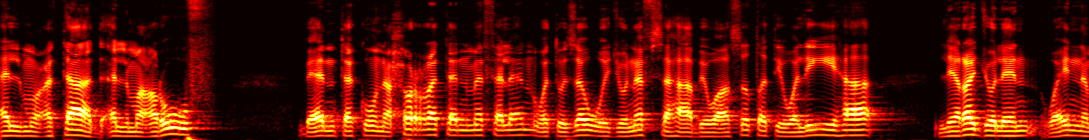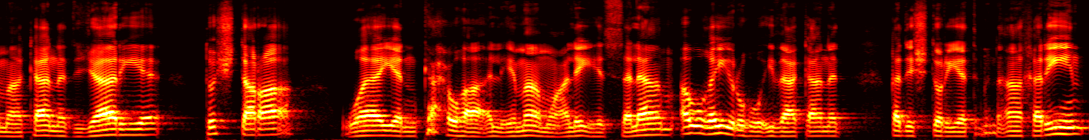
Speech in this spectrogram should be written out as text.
المعتاد المعروف بأن تكون حرة مثلا وتزوج نفسها بواسطة وليها لرجل وإنما كانت جارية تشترى وينكحها الإمام عليه السلام أو غيره إذا كانت قد اشتريت من آخرين.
